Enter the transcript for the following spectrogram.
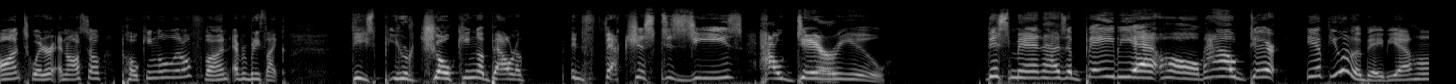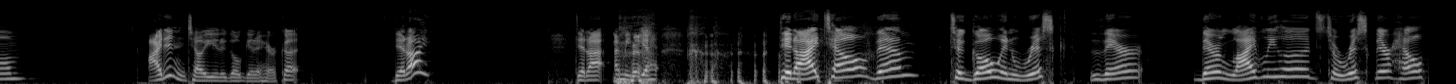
on Twitter and also poking a little fun, everybody's like, "These you're joking about a infectious disease? How dare you?" This man has a baby at home. How dare if you have a baby at home, I didn't tell you to go get a haircut. Did I? Did I? I mean, yeah. did I tell them to go and risk their their livelihoods, to risk their health,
